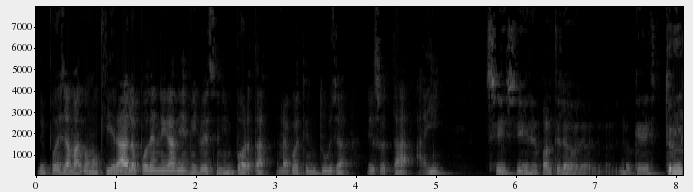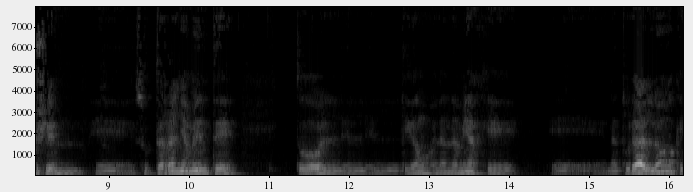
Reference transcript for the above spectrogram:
Le puedes llamar como quieras, lo puedes negar diez mil veces, no importa, es una cuestión tuya, eso está ahí. Sí, sí, aparte lo, lo, lo que destruyen eh, subterráneamente todo el, el- el, digamos, el andamiaje eh, natural, ¿no? Que,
